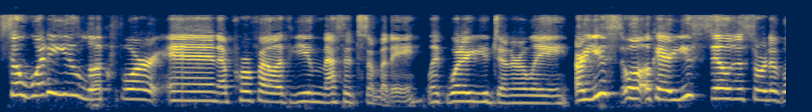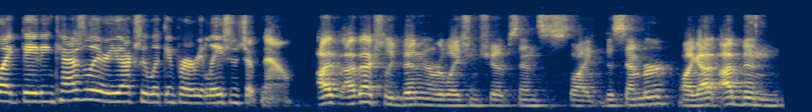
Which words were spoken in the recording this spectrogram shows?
So what do you look for in a profile if you message somebody? Like what are you generally are you s- well okay, are you still just sort of like dating casually or are you actually looking for a relationship now? I've I've actually been in a relationship since like December. Like I I've been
